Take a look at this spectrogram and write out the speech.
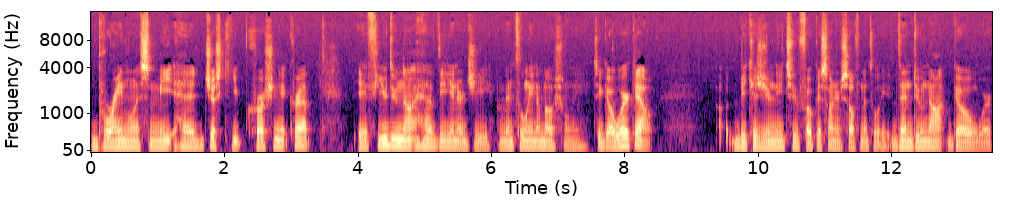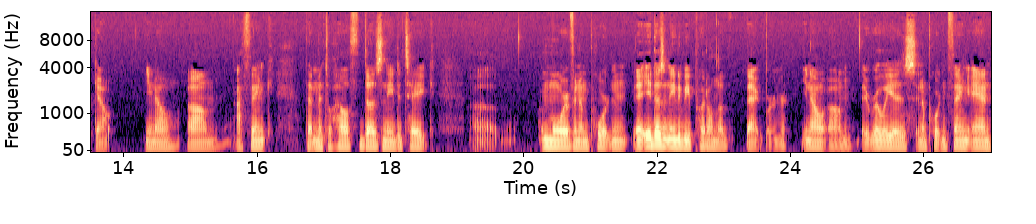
brainless meathead, just keep crushing it crap. If you do not have the energy, mentally and emotionally, to go work out uh, because you need to focus on yourself mentally, then do not go work out. You know, um, I think that mental health does need to take uh, more of an important. It, doesn't need to be put on the back burner. You know, um, it really is an important thing. And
